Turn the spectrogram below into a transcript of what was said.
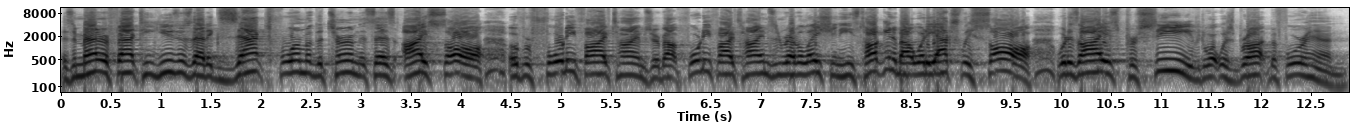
As a matter of fact, he uses that exact form of the term that says, I saw over 45 times, or about 45 times in Revelation. He's talking about what he actually saw, what his eyes perceived, what was brought before him.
